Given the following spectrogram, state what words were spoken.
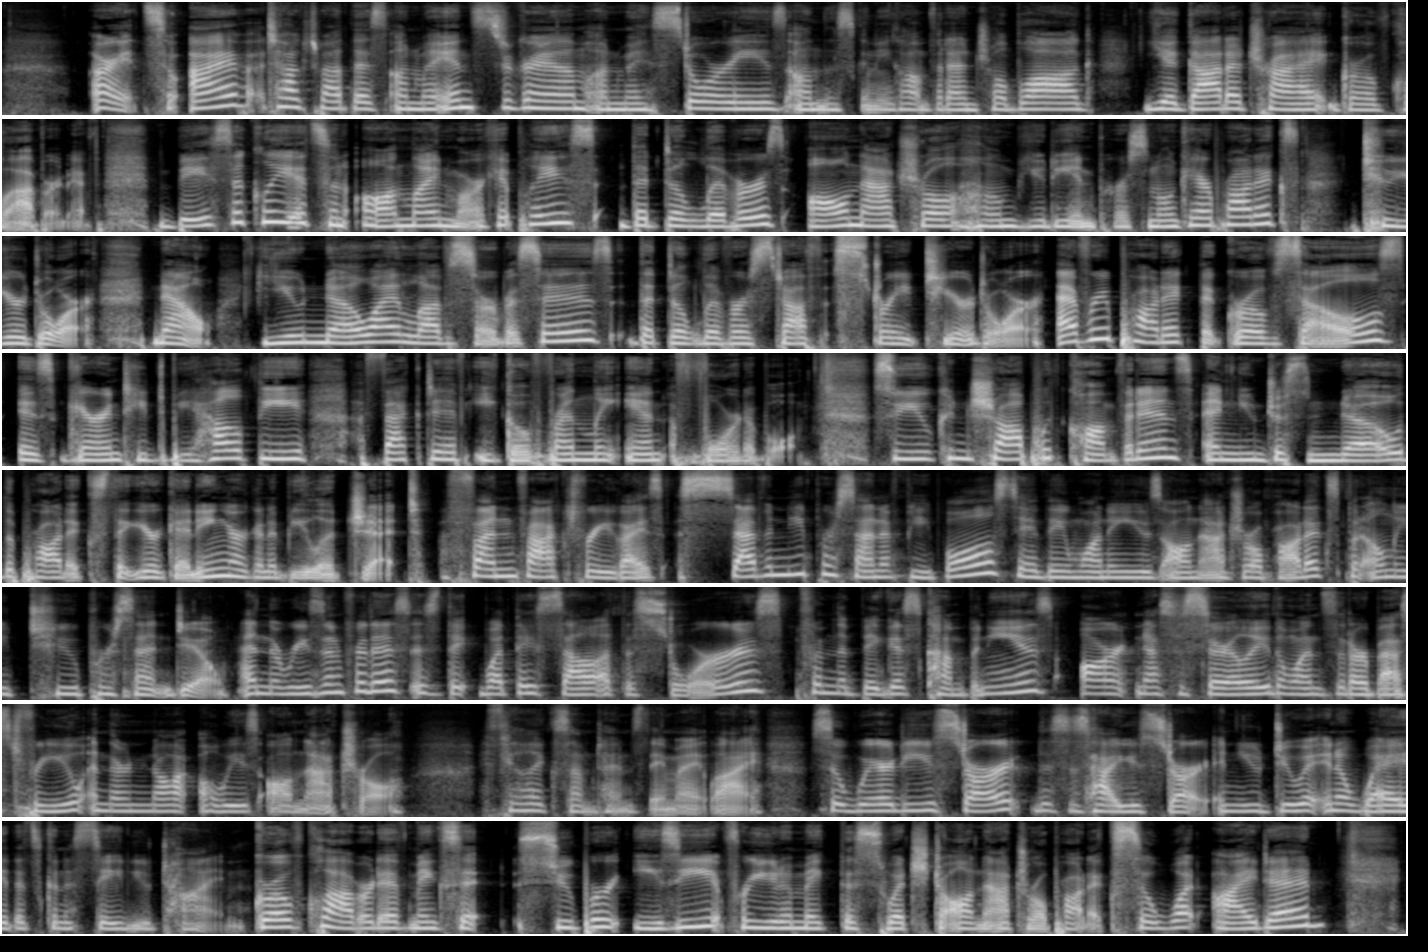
All right, so I've talked about this on my Instagram, on my stories, on the Skinny Confidential blog. You gotta try Grove Collaborative. Basically, it's an online marketplace that delivers all natural home beauty and personal care products to your door. Now, you know I love services that deliver stuff straight to your door. Every product that Grove sells is guaranteed to be healthy, effective, eco friendly, and affordable. So you can shop with confidence and you just know the products that you're getting are to be legit. Fun fact for you guys 70% of people say they want to use all natural products, but only 2% do. And the reason for this is that what they sell at the stores from the biggest companies aren't necessarily the ones that are best for you, and they're not always all natural. I feel like sometimes they might lie. So, where do you start? This is how you start, and you do it in a way that's going to save you time. Grove Collaborative makes it super easy for you to make the switch to all natural products. So, what I did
